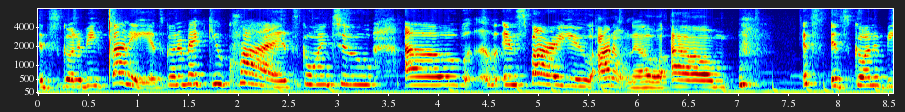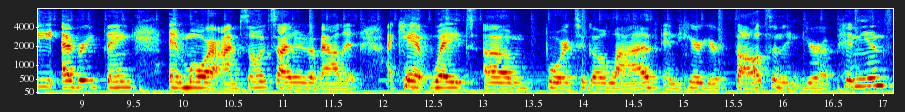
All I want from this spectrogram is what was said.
it's gonna be funny, it's gonna make you cry, it's going to uh, inspire you, I don't know. Um, it's it's gonna be everything and more. I'm so excited about it. I can't wait um, for it to go live and hear your thoughts and your opinions.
